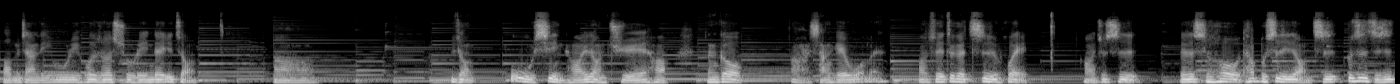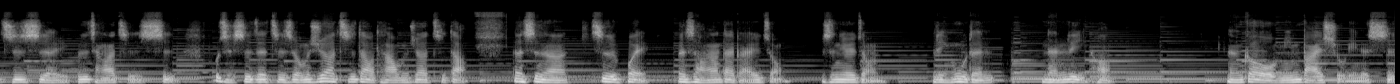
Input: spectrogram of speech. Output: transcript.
我们讲领悟力，或者说属灵的一种啊一种悟性哈，一种觉哈，能够啊赏给我们啊。所以这个智慧啊，就是有的时候它不是一种知，不是只是知识而已，不是讲到知识，不只是这知识，我们需要知道它，我们需要知道。但是呢，智慧，但是好像代表一种，就是你有一种领悟的能力哈，能够明白属灵的事。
